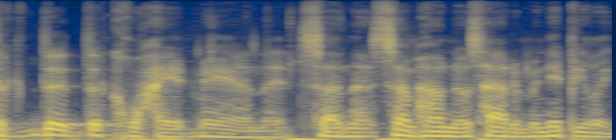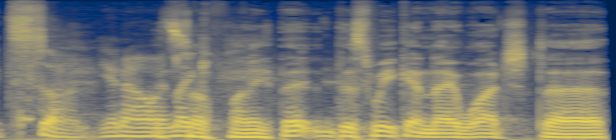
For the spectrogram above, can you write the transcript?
the the quiet man that somehow knows how to manipulate sun. You know, and it's like, so funny. This weekend I watched uh,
